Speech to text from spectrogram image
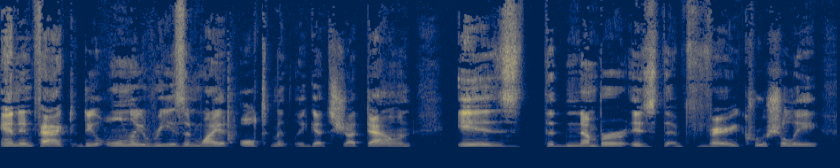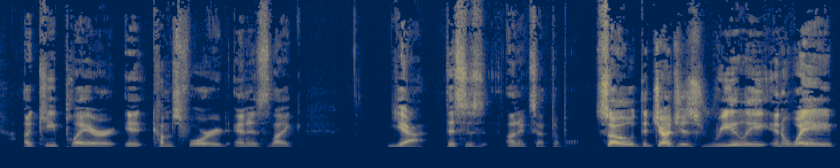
And in fact, the only reason why it ultimately gets shut down is the number is the, very crucially a key player it comes forward and is like yeah this is unacceptable so the judges really in a way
